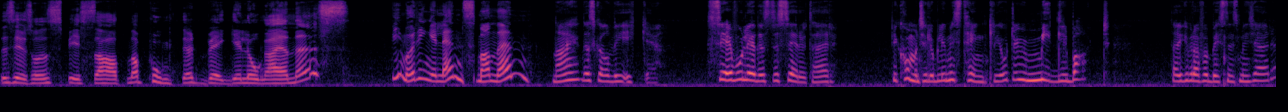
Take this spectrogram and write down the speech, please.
Det ser ut som den spisse hatten har punktert begge lunga hennes. Vi må ringe lensmannen. Nei, det skal vi ikke. Se hvorledes det ser ut her. Vi kommer til å bli mistenkeliggjort umiddelbart. Det er ikke bra for business, min kjære.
